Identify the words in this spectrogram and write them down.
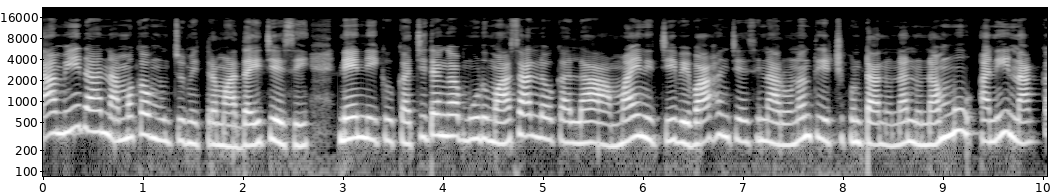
నా మీద నమ్మకం ఉంచు మిత్రమా దయచేసి నేను నీకు ఖచ్చితంగా మూడు మాసాల్లో కల్లా ఆ అమ్మాయినిచ్చి వివాహం చేసి నా రుణం తీర్చుకుంటాను నన్ను నమ్ము అని నక్క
